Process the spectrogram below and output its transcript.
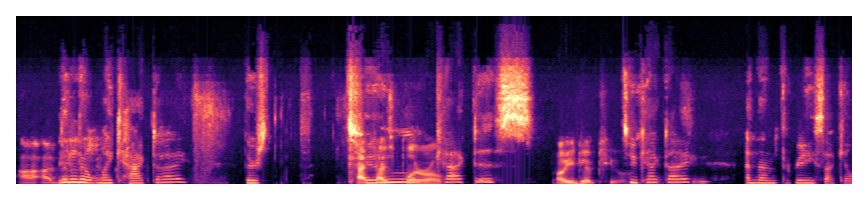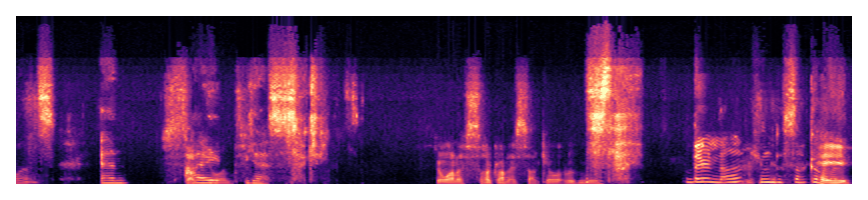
Uh, I no, no, mean, no. My cacti. There's Cacti's two plural. cactus Oh, you do have two. Two Okay, cacti? and then three succulents. And Succulents. I yes, succulents. You want to suck on a succulent with me? They're not fun to suck on. hey,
